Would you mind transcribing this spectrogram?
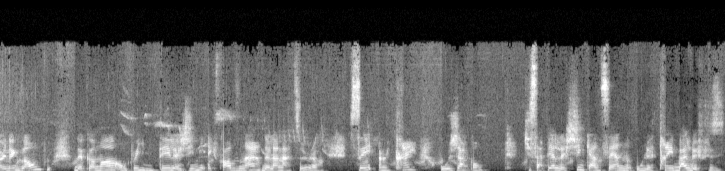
Un exemple de comment on peut imiter le génie extraordinaire de la nature, c'est un train au Japon qui s'appelle le Shinkansen ou le train balle de fusil.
